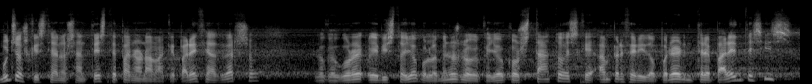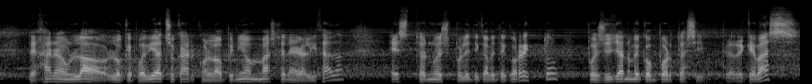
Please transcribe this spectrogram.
Muchos cristianos ante este panorama que parece adverso Lo que ocurre, he visto yo, por lo menos lo que yo constato, es que han preferido poner entre paréntesis, dejar a un lado lo que podía chocar con la opinión más generalizada, esto no es políticamente correcto, pues yo ya no me comporto así. ¿Pero de qué vas?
